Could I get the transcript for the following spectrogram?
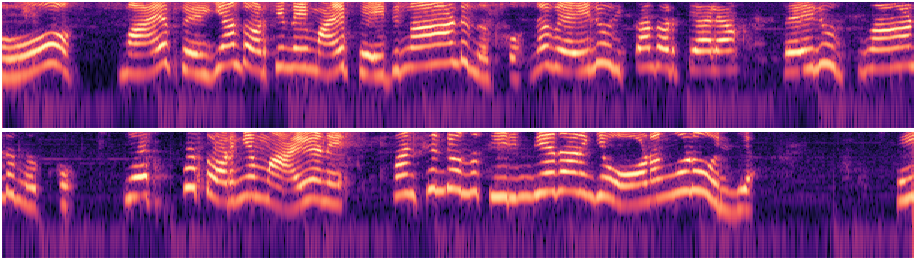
ഓ മഴ പെയ്യാൻ തുടക്കിണ്ടെങ്കിൽ മഴ പെയ്തുങ്ങാണ്ട് നിൽക്കും എന്നാ വെയിൽ ഉദിക്കാൻ തുടക്കിയാലാ വെയിൽ ഉദിച്ചുങ്ങാണ്ട് നിൽക്കും എപ്പ തുടങ്ങിയ മഴയാണ്? മനുഷ്യന്റെ ഒന്ന് തിരുമ്പിയതാണെങ്കിൽ ഉണങ്ങണവും ഇല്ല. ഈ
